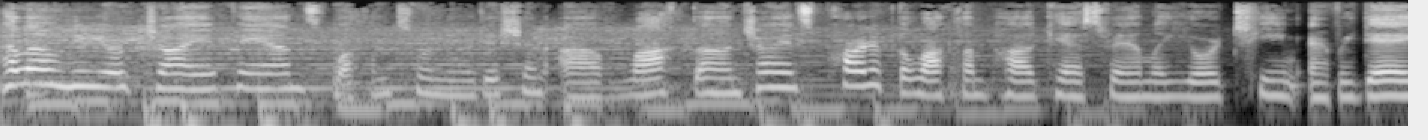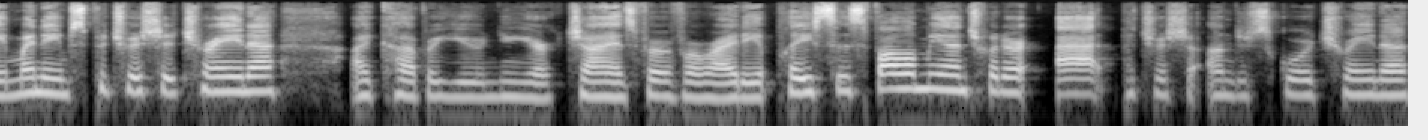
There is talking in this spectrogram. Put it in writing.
Hello, New York Giant fans. Welcome to a new edition of Locked On Giants, part of the Locked On Podcast family, your team every day. My name's Patricia Traina. I cover your New York Giants for a variety of places. Follow me on Twitter at Patricia underscore Traina.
